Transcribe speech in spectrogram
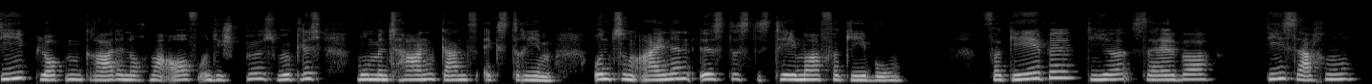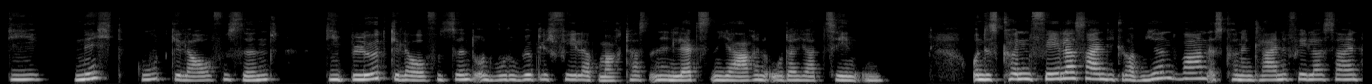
die ploppen gerade noch mal auf und die spüre ich wirklich momentan ganz extrem. Und zum einen ist es das Thema Vergebung. Vergebe dir selber die Sachen, die nicht gut gelaufen sind, die blöd gelaufen sind und wo du wirklich Fehler gemacht hast in den letzten Jahren oder Jahrzehnten. Und es können Fehler sein, die gravierend waren, es können kleine Fehler sein,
